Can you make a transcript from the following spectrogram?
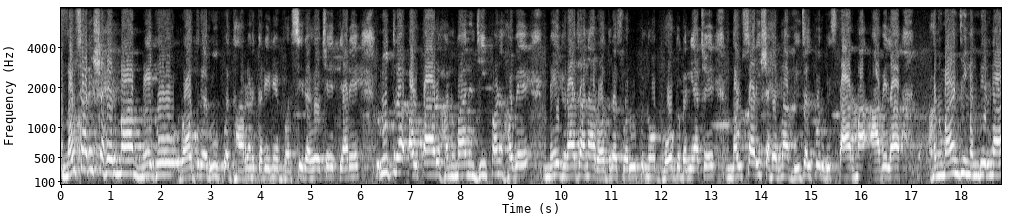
નવસારી શહેરમાં મેઘો રૌદ્ર રૂપ ધારણ કરીને વરસી રહ્યો છે. ત્યારે રુદ્ર અવતાર હનુમાનજી પણ હવે મેઘરાજાના રૌદ્ર સ્વરૂપનો ભોગ બન્યા છે. નવસારી શહેરના વિજલપુર વિસ્તારમાં આવેલા હનુમાનજી મંદિરના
